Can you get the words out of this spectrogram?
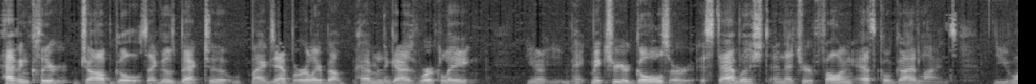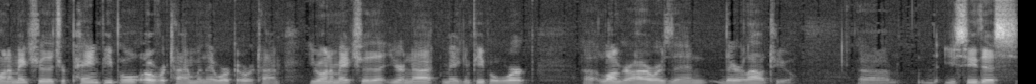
Having clear job goals. That goes back to my example earlier about having the guys work late. You know, make, make sure your goals are established and that you're following ethical guidelines. You want to make sure that you're paying people overtime when they work overtime. You want to make sure that you're not making people work uh, longer hours than they're allowed to. Um, you see this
